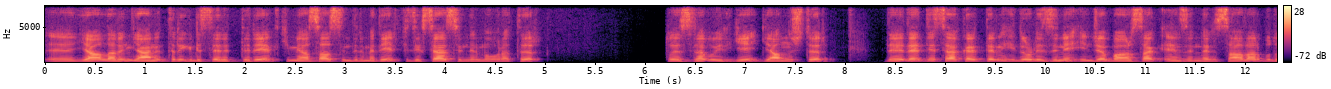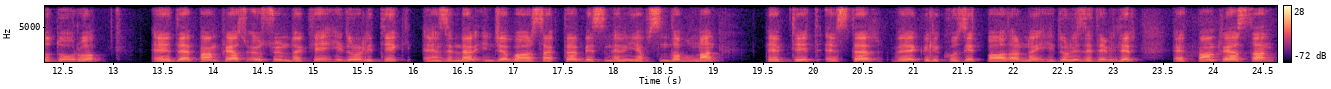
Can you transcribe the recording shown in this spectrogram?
e, yağların yani trigliseritleri kimyasal sindirime değil fiziksel sindirime uğratır. Dolayısıyla bu bilgi yanlıştır. D'de disakaritlerin hidrolizini ince bağırsak enzimleri sağlar. Bu da doğru. E'de pankreas öz suyundaki hidrolitik enzimler ince bağırsakta besinlerin yapısında bulunan peptit, ester ve glikozit bağlarını hidroliz edebilir. Evet pankreastan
